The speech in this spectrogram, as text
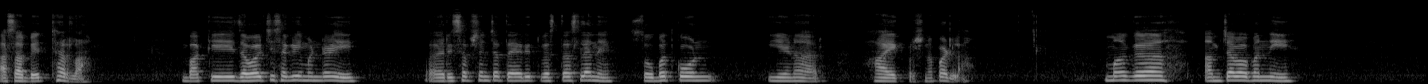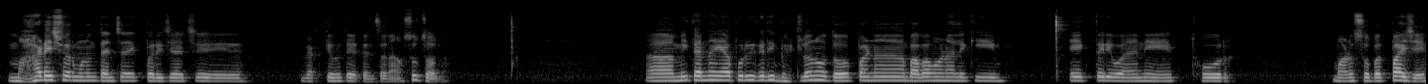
असा बेत ठरला. बाकी जवळची सगळी मंडळी रिसेप्शनच्या तयारीत व्यस्त असल्याने सोबत कोण येणार हा एक प्रश्न पडला. मग आमच्या बाबांनी महाडेश्वर म्हणून त्यांच्या एक परिचयाचे व्यक्ती होते त्यांचं नाव. सुचवलं मी त्यांना यापूर्वी कधी भेटलो नव्हतो पण बाबा म्हणाले की एक तरी वयाने थोर माणूस सोबत पाहिजे.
